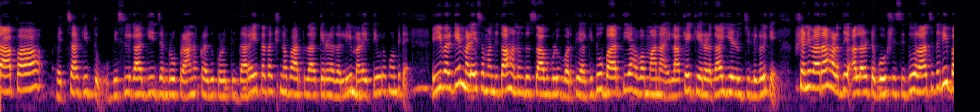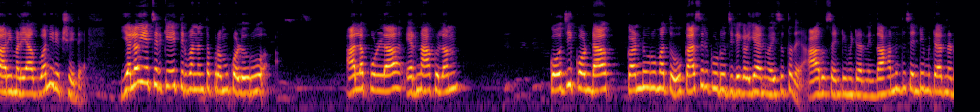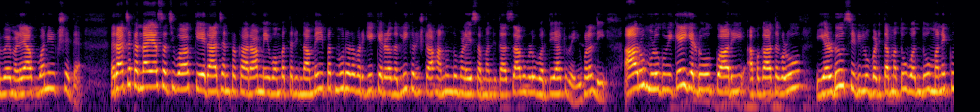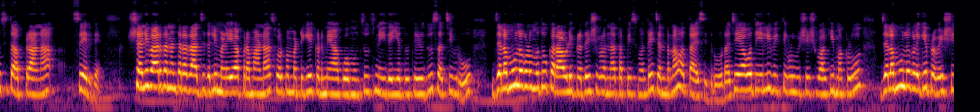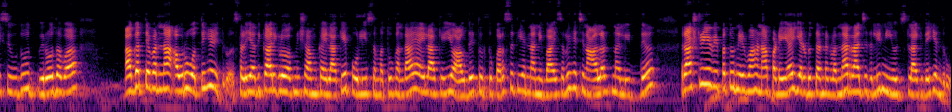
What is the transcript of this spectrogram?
ತಾಪ ಹೆಚ್ಚಾಗಿದ್ದು, ಬಿಸಿಲಿಗಾಗಿ ಜನರು ಪ್ರಾಣ ಕಳೆದುಕೊಳ್ಳುತ್ತಿದ್ದಾರೆ. ಇತ್ತ ದಕ್ಷಿಣ ಭಾರತದ ಕೇರಳದಲ್ಲಿ ಮಳೆ ತೀವ್ರಗೊಂಡಿದೆ. ಈವರೆಗೆ ಮಳೆ ಸಂಬಂಧಿತ ಹನ್ನೊಂದು ಸಾವುಗಳು ವರದಿಯಾಗಿದ್ದು, ಭಾರತೀಯ ಹವಾಮಾನ ಇಲಾಖೆ ಕೇರಳದ ಏಳು ಜಿಲ್ಲೆಗಳಿಗೆ ಶನಿವಾರ ಹಳದಿ ಅಲರ್ಟ್ ಘೋಷಿಸಿದ್ದು, ರಾಜ್ಯದಲ್ಲಿ ಭಾರಿ ಮಳೆಯಾಗುವ ನಿರೀಕ್ಷೆ ಇದೆ. ಯೆಲ್ಲೋ ಎಚ್ಚರಿಕೆ, ತಿರುವನಂತಪುರಂ ಕೊಳ್ಳೂರು ಆಲಪ್ಪುಳ್ಳ ಎರ್ನಾಕುಲಂ, ಕೋಜಿಕೊಂಡ ಕಣ್ಣೂರು ಮತ್ತು ಕಾಸರಗೋಡು ಜಿಲ್ಲೆಗಳಿಗೆ ಅನ್ವಯಿಸುತ್ತದೆ. ಆರು ಸೆಂಟಿಮೀಟರ್ನಿಂದ ಹನ್ನೊಂದು ಸೆಂಟಿಮೀಟರ್ ನಡುವೆ ಮಳೆಯಾಗುವ ನಿರೀಕ್ಷೆ ಇದೆ. ರಾಜ್ಯ ಕಂದಾಯ ಸಚಿವ ಕೆ ರಾಜನ್ ಪ್ರಕಾರ ಮೇ ಒಂಬತ್ತರಿಂದ ಮೇ ಇಪ್ಪತ್ಮೂರರವರೆಗೆ ಕೇರಳದಲ್ಲಿ ಕನಿಷ್ಠ ಹನ್ನೊಂದು ಮಳೆ ಸಂಬಂಧಿತ ಸಾವುಗಳು ವರದಿಯಾಗಿವೆ. ಇವುಗಳಲ್ಲಿ ಆರು ಮುಳುಗುವಿಕೆ, ಎರಡು ಕ್ವಾರಿ ಅಪಘಾತಗಳು, ಎರಡು ಸಿಡಿಲು ಬಡಿತ ಮತ್ತು ಒಂದು ಮನೆ ಕುಸಿತ ಪ್ರಾಣ ಸೇರಿದೆ. ಶನಿವಾರದ ನಂತರ ರಾಜ್ಯದಲ್ಲಿ ಮಳೆಯ ಪ್ರಮಾಣ ಸ್ವಲ್ಪ ಮಟ್ಟಿಗೆ ಕಡಿಮೆಯಾಗುವ ಮುನ್ಸೂಚನೆ ಇದೆ ಎಂದು ತಿಳಿದು ಸಚಿವರು ಜಲಮೂಲಗಳು ಮತ್ತು ಕರಾವಳಿ ಪ್ರದೇಶಗಳನ್ನು ತಪ್ಪಿಸುವಂತೆ ಜನರನ್ನು ಒತ್ತಾಯಿಸಿದರು. ರಜೆಯ ಅವಧಿಯಲ್ಲಿ ವ್ಯಕ್ತಿಗಳು ವಿಶೇಷವಾಗಿ ಮಕ್ಕಳು ಜಲಮೂಲಗಳಿಗೆ ಪ್ರವೇಶಿಸುವುದು ವಿರೋಧವ ಅಗತ್ಯವನ್ನ ಅವರು ಒತ್ತಿ ಹೇಳಿದರು. ಸ್ಥಳೀಯ ಅಧಿಕಾರಿಗಳು, ಅಗ್ನಿಶಾಮಕ ಇಲಾಖೆ, ಪೊಲೀಸ್ ಮತ್ತು ಕಂದಾಯ ಇಲಾಖೆಯು ಯಾವುದೇ ತುರ್ತು ಪರಿಸ್ಥಿತಿಯನ್ನ ನಿಭಾಯಿಸಲು ಹೆಚ್ಚಿನ ಅಲರ್ಟ್ನಲ್ಲಿದ್ದ ರಾಷ್ಟ್ರೀಯ ವಿಪತ್ತು ನಿರ್ವಹಣಾ ಪಡೆಯ ಎರಡು ತಂಡಗಳನ್ನು ರಾಜ್ಯದಲ್ಲಿ ನಿಯೋಜಿಸಲಾಗಿದೆ ಎಂದರು.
